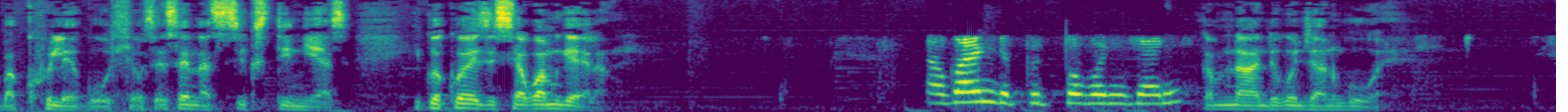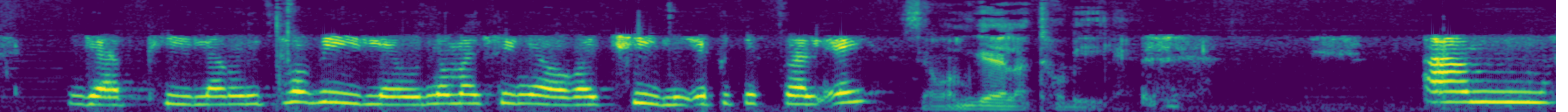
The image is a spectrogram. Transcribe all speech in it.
bakhule kuhle. Usesena 16 years. Ikwekwezi siyakwamukela? Akwande futhi bobonjani kamnandi kunjani kuwe? Ngiyaphila ngithobile. Unomasinya wakwachili epitiscal a? Siyakwamukela thobile. Um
